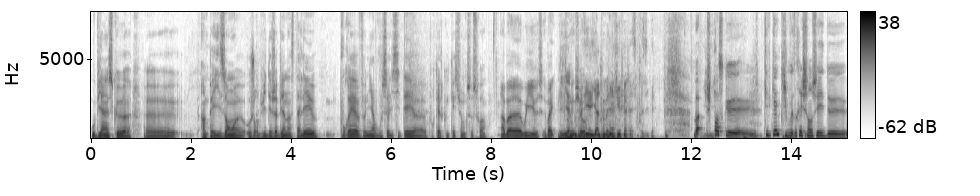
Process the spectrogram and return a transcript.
Ou bien est-ce que euh, un paysan aujourd'hui déjà bien installé pourrait venir vous solliciter euh, pour quelque question que ce soit Ah bah oui, ouais. Liliane Liliane, vas-y, vas-y. Bah, je pense que quelqu'un qui voudrait changer de,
